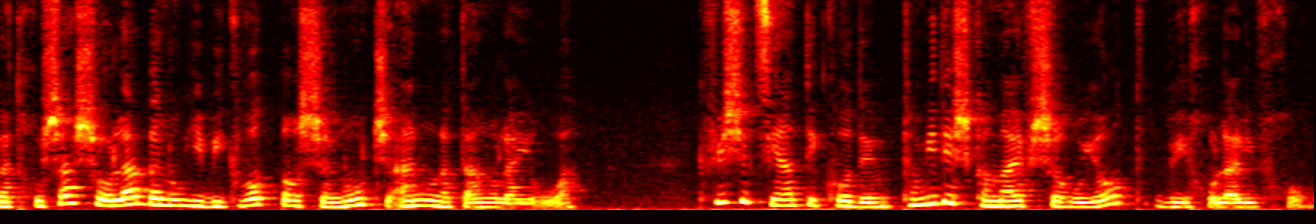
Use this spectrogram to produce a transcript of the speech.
והתחושה שעולה בנו היא בעקבות פרשנות שאנו נתנו לאירוע. כפי שציינתי קודם, תמיד יש כמה אפשרויות ויכולה לבחור.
